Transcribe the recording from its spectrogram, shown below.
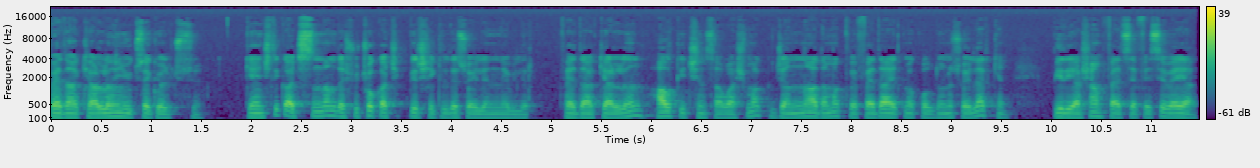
Fedakarlığın yüksek ölçüsü. Gençlik açısından da şu çok açık bir şekilde söylenilebilir. Fedakarlığın halk için savaşmak, canını adamak ve feda etmek olduğunu söylerken bir yaşam felsefesi veya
